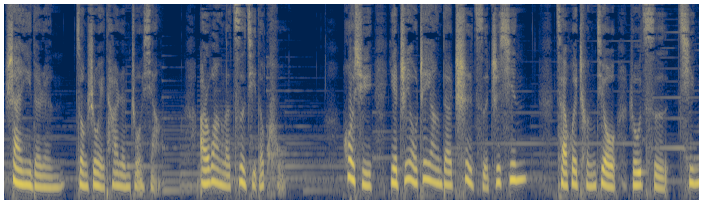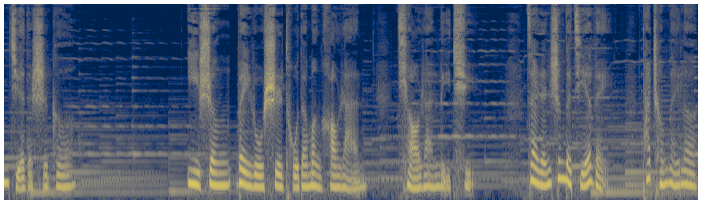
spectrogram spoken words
善意的人总是为他人着想，而忘了自己的苦。或许也只有这样的赤子之心。才会成就如此清绝的诗歌。一生未入仕途的孟浩然，悄然离去，在人生的结尾，他成为了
